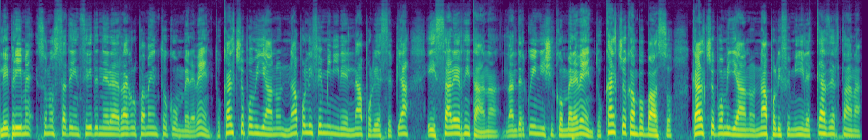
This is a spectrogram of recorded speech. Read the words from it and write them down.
Le prime sono state inserite nel raggruppamento con Benevento, Calcio Pomigliano, Napoli Femminile, Napoli SPA e Salernitana, l'Under 15 con Benevento, Calcio Campobasso, Calcio Pomigliano, Napoli Femminile, Casertana,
